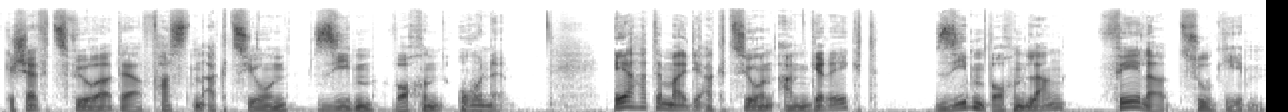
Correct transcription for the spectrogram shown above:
Geschäftsführer der Fastenaktion Sieben Wochen ohne. Er hatte mal die Aktion angeregt, sieben Wochen lang Fehler zugeben.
